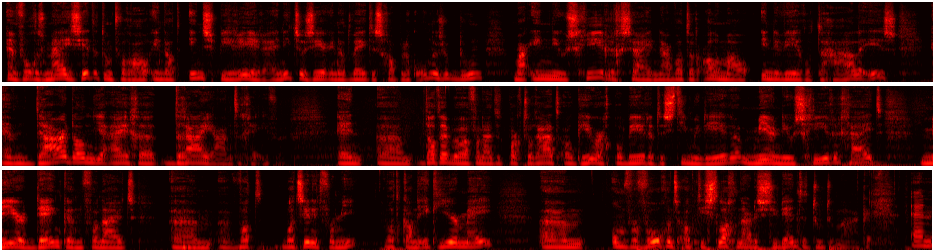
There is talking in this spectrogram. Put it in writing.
En volgens mij zit het hem vooral in dat inspireren. En niet zozeer in dat wetenschappelijk onderzoek doen, maar in nieuwsgierig zijn naar wat er allemaal in de wereld te halen is. En daar dan je eigen draai aan te geven. En um, dat hebben we vanuit het pactoraat ook heel erg proberen te stimuleren. Meer nieuwsgierigheid, meer denken vanuit um, wat what's in it for me? Wat kan ik hiermee? Um, om vervolgens ook die slag naar de studenten toe te maken. En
